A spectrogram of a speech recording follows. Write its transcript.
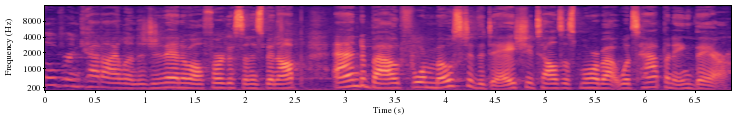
Well, over in Cat Island, Janae Noel Ferguson has been up and about for most of the day. She tells us more about what's happening there.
